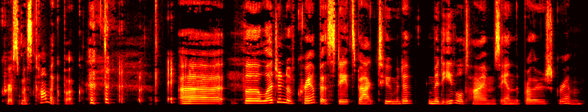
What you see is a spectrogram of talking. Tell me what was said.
Christmas comic book. uh, the legend of Krampus dates back to medi- medieval times and the Brothers Grimm.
